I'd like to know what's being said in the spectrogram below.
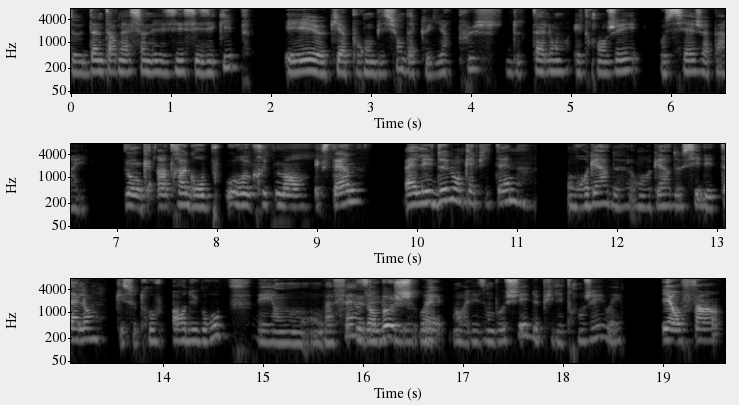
d'internationaliser ses équipes et euh, qui a pour ambition d'accueillir plus de talents étrangers au siège à Paris. Donc intra-groupe ou recrutement externe? Bah, Les deux, mon capitaine. On regarde, on regarde aussi les talents qui se trouvent hors du groupe et on, va faire des embauches. Ouais, on va les embaucher depuis l'étranger, oui. Et enfin,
